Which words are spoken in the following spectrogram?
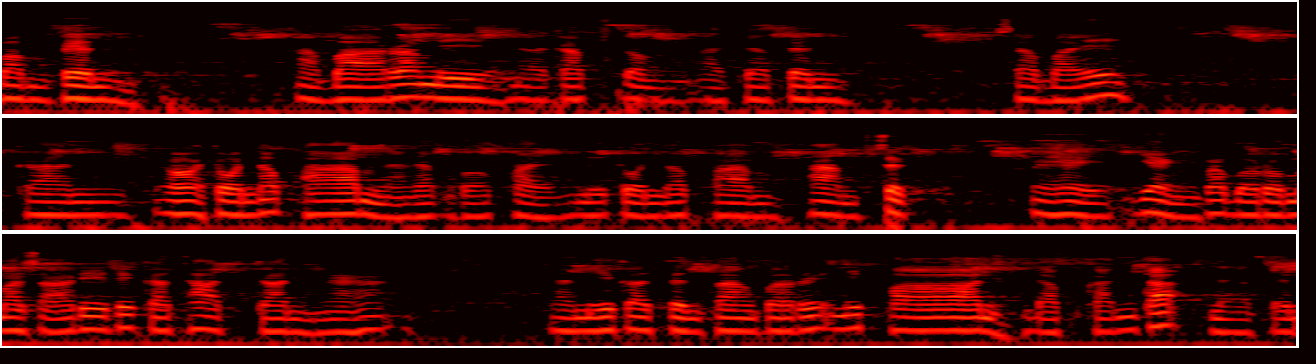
บำเพ็ญบารมีนะครับช่วงอาจจะเป็นสมัยการโอ้ยตนทัพพามนะครับขออภัยอันนี้ตนทัพพามห้ามศึก ไม่ให้แย่งพระบรมสารีริกธาตุกันนะฮะ อันนี้ก็เป็นปางปรินิพานดับขันธะนะเป็น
